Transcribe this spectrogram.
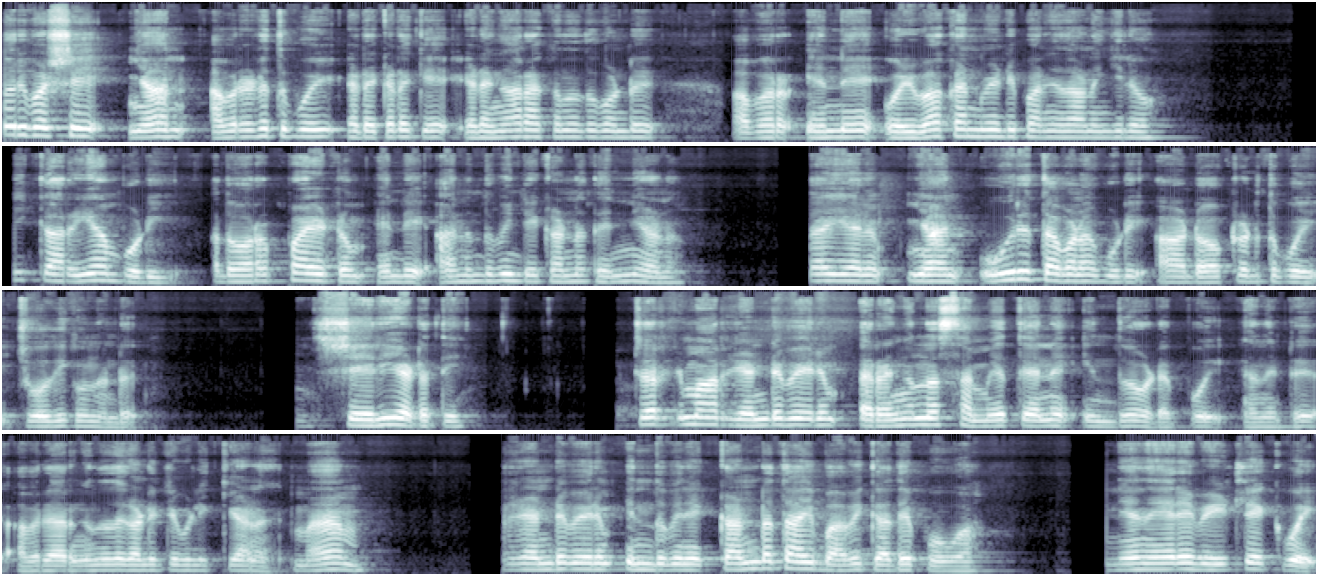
ഒരു പക്ഷേ ഞാൻ അവരുടെ അടുത്ത് പോയി ഇടയ്ക്കിടയ്ക്ക് ഇടങ്ങാറാക്കുന്നത് കൊണ്ട് അവർ എന്നെ ഒഴിവാക്കാൻ വേണ്ടി പറഞ്ഞതാണെങ്കിലോ? എനിക്കറിയാൻ പൊടി. അത് ഉറപ്പായിട്ടും എന്റെ അനന്തുവിന്റെ കണ്ണ് തന്നെയാണ്. എന്തായാലും ഞാൻ ഒരു തവണ കൂടി ആ ഡോക്ടറെ അടുത്ത് പോയി ചോദിക്കുന്നുണ്ട്. ശരി അടത്തി ഡോക്ടർമാർ രണ്ടുപേരും ഇറങ്ങുന്ന സമയത്ത് തന്നെ ഇന്ദു അവിടെ പോയി. എന്നിട്ട് അവരിറങ്ങുന്നത് കണ്ടിട്ട് വിളിക്കുകയാണ്. മാം രണ്ടുപേരും ഇന്ദുവിനെ കണ്ടതായി ഭാവിക്കാതെ പോവുക പിന്നെ നേരെ വീട്ടിലേക്ക് പോയി.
